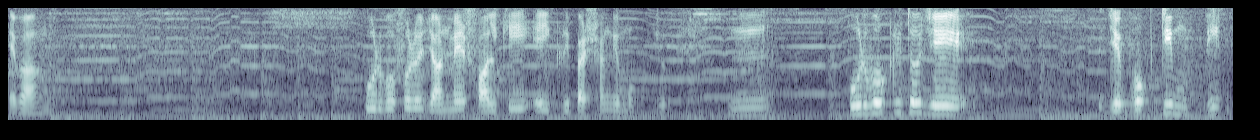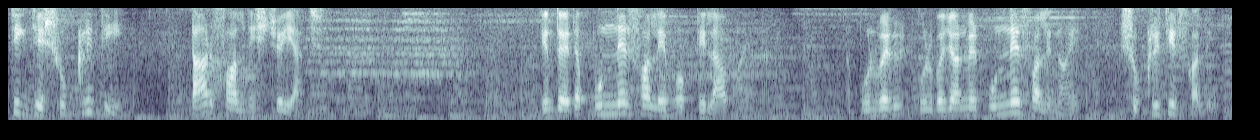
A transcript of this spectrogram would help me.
এবং পূর্বপুর জন্মের ফল কি? এই কৃপার সঙ্গে মুক্ত পূর্বকৃত যে যে ভক্তি ভিত্তিক যে সুকৃতি, তার ফল নিশ্চয়ই আছে। কিন্তু এটা পুণ্যের ফলে ভক্তি লাভ হয় না। পূর্বের, পূর্বজন্মের পুণ্যের ফলে নয়, সুকৃতির ফলে।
